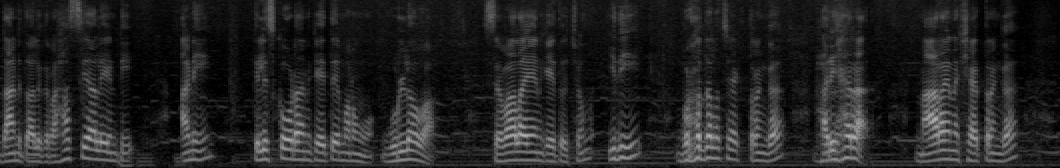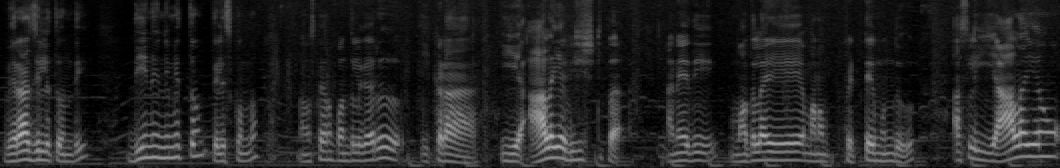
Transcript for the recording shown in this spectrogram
దాని తాలూకు రహస్యాలు ఏంటి? అని తెలుసుకోవడానికైతే మనము గుళ్ళోవ శివాలయానికి అయితే వచ్చాము. ఇది బృహదల క్షేత్రంగా హరిహర నారాయణ క్షేత్రంగా విరాజిల్లుతుంది. దీని నిమిత్తం తెలుసుకుందాం. నమస్కారం పంతులు గారు. ఇక్కడ ఈ ఆలయ విశిష్టత అనేది మొదలయ్యే మనం పెట్టే ముందు అసలు ఈ ఆలయం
